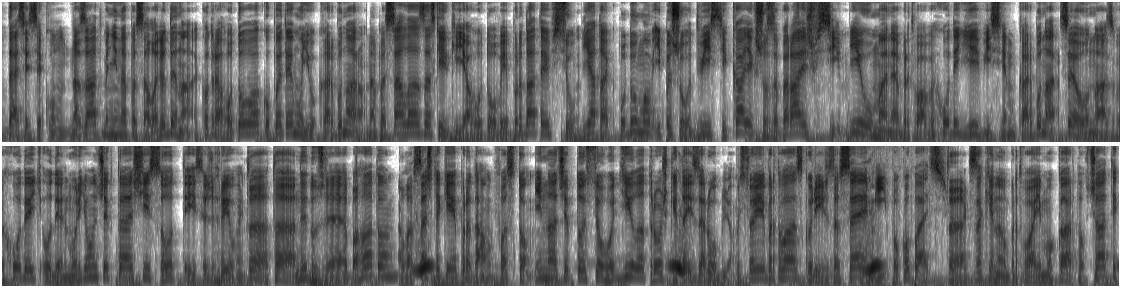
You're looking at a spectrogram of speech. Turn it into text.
10 секунд назад мені написала людина, котра готова купити мою карбонару. Написала, за скільки я готовий продати всю. Я так подумав і пишу 200к, якщо забираєш всі. І у мене братва виходить є 8 карбонар. Це у нас виходить 1 мільйончик та 600 тисяч гривень. Та та не дуже багато, але все ж таки продам фастом. І начебто з цього діла трошки та й зароблю. Цієї братва, скоріш за все, мій покупець. Так, закинув братва йому карту в чатик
